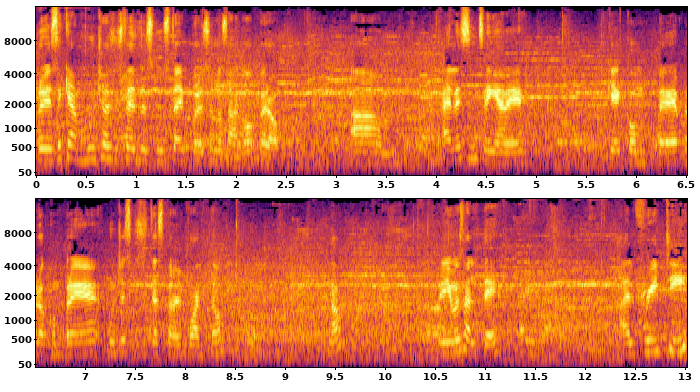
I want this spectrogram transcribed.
Pero yo sé que a muchas de ustedes les gusta y por eso los hago, pero um, ahí les enseñaré que compré, pero compré muchas cositas para el cuarto. ¿No? Venimos al té. Al free tea.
